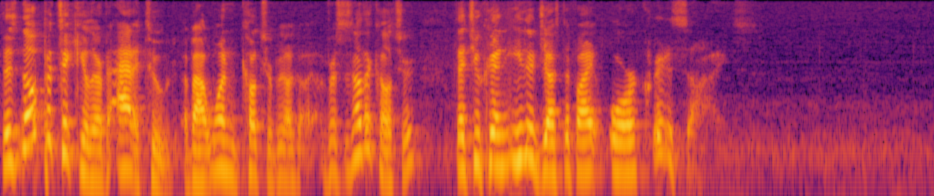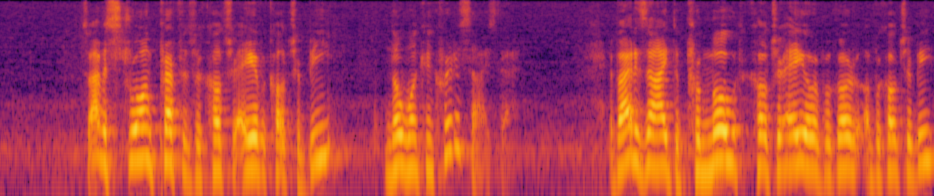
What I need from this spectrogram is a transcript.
there's no particular attitude about one culture versus another culture that you can either justify or criticize. So I have a strong preference for culture A over culture B. No one can criticize that. If I decide to promote culture A over, culture B,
